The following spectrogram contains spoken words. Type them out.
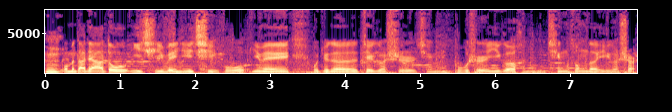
嗯，我们大家都一起为你祈福，因为我觉得这个事情不是一个很轻松的一个事儿，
